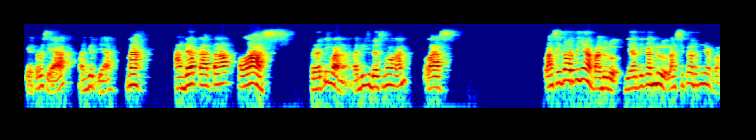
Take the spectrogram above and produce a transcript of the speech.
Oke, terus ya, lanjut ya. Nah, ada kata last. Berarti mana? Tadi sudah semua kan? Last. Last itu artinya apa dulu? Diartikan dulu. Last itu artinya apa?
